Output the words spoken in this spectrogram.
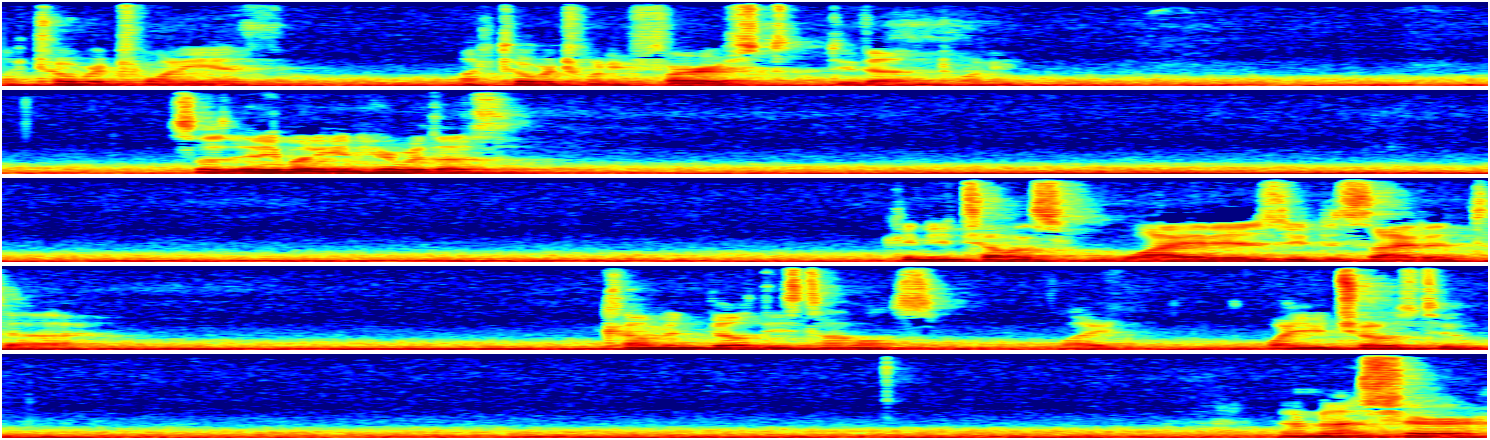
October 20th, October 21st, 2020. So is anybody in here with us? Can you tell us why it is you decided to come and build these tunnels? Like, why you chose to? I'm not sure,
